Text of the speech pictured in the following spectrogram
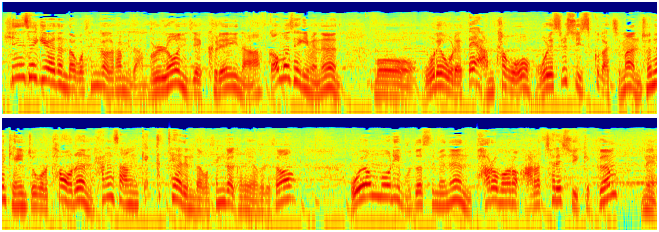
흰색이어야 된다고 생각을 합니다. 물론 이제 그레이나 검은색이면은 뭐 오래오래 때 안 타고 오래 쓸 수 있을 것 같지만 저는 개인적으로 타월은 항상 깨끗해야 된다고 생각을 해요. 그래서 오염물이 묻었으면은 바로 바로 알아차릴 수 있게끔 네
